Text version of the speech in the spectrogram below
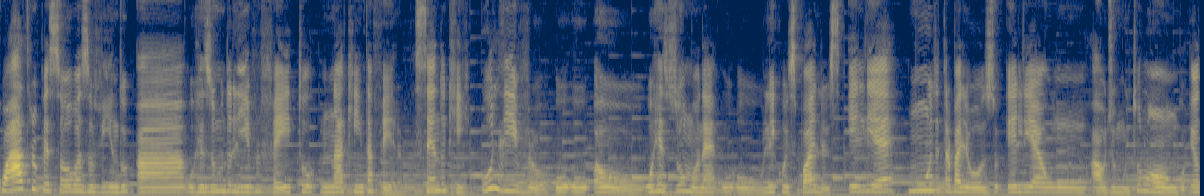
quatro pessoas ouvindo a, o resumo do livro feito na quinta-feira. Sendo que o livro, o, o, o, resumo, né, o, o Li com Spoilers, ele é muito trabalhoso, ele é um áudio muito longo, eu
